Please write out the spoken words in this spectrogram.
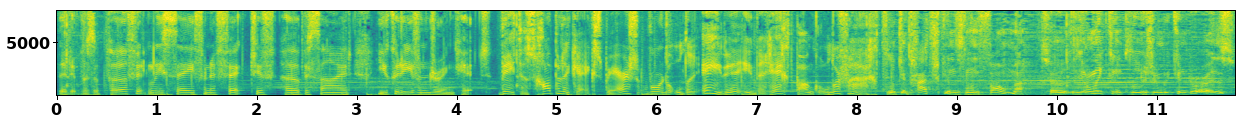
that it was a perfectly safe and effective herbicide. You could even drink it. Wetenschappelijke experts worden onder Ede in de rechtbank ondervraagd. Look at Hodgkin's lymphoma. So the only conclusion we can draw is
